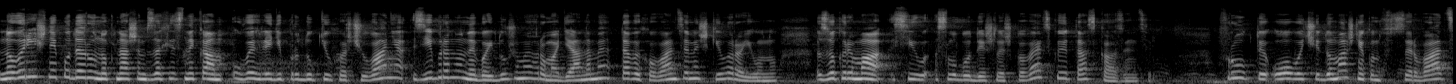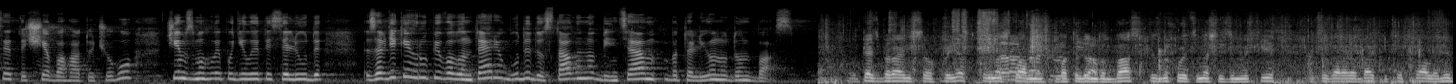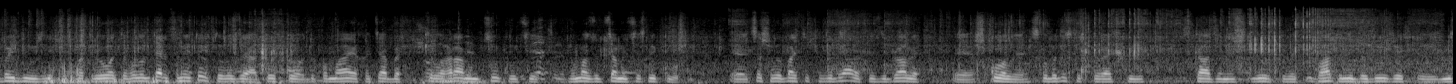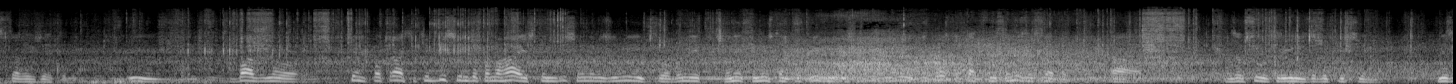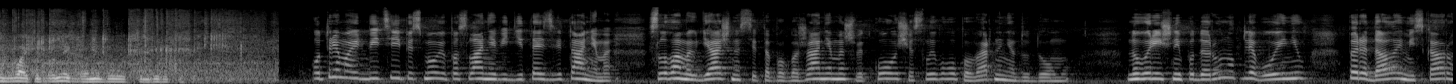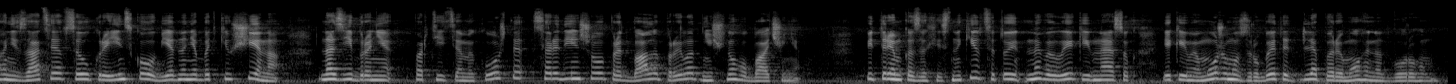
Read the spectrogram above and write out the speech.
Новорічний подарунок нашим захисникам у вигляді продуктів харчування зібрано небайдужими громадянами та вихованцями шкіл району, зокрема сіл Слободи Шлешковецької та Сказанців. Фрукти, овочі, домашня консервація та ще багато чого, чим змогли поділитися люди, завдяки групі волонтерів буде доставлено бійцям батальйону Донбас. Опять збираємося в поїздку. У нас славний батальйон Донбас, де знаходяться наші земляки. Це зараз ви бачите, це слали небайдужі патріоти. Волонтер це не той, хто везе, а той, хто допомагає хоча б кілограмом цукру чи двома зубцями чеснику. Е, Це, що ви бачите, що зібрали, це зібрали е, школи Слободисько-Сковецької, Сказаних, Юрковець і багато небайдужих е, місцевих жителів. І бажано чим покраще, чим більше їм допомагаєш, тим більше вони розуміють, що вони, вони комусь там потрібні, і що вони воюють не самі за себе, а за всю Україну, за батьківщину. Не забувайте про них, вони будуть цим дуже тішитися. Отримають бійці письмові послання від дітей з вітаннями, словами вдячності та побажаннями швидкого щасливого повернення додому. Новорічний подарунок для воїнів передала й міська організація Всеукраїнського об'єднання Батьківщина. На зібрані партійцями кошти, серед іншого, придбали прилад нічного бачення. Підтримка захисників це той невеликий внесок, який ми можемо зробити для перемоги над ворогом.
